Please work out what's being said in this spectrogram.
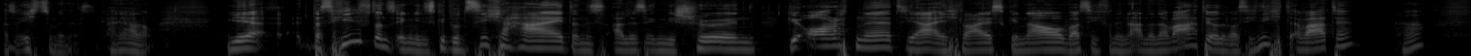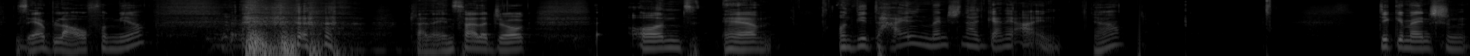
Also ich zumindest, keine Ahnung. Wir, das hilft uns irgendwie, es gibt uns Sicherheit, dann ist alles irgendwie schön geordnet. Ja, ich weiß genau, was ich von den anderen erwarte oder was ich nicht erwarte. Ja, sehr blau von mir. Kleiner Insider-Joke. Und, äh, und wir teilen Menschen halt gerne ein. Ja? Dicke Menschen,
